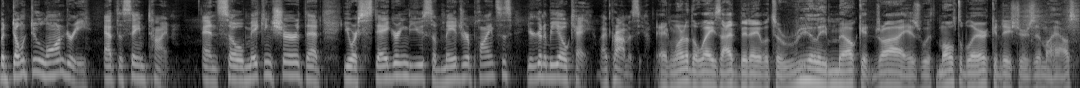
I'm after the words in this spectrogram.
but don't do laundry at the same time. And so making sure that you are staggering the use of major appliances, you're going to be okay. I promise you. And one of the ways I've been able to really milk it dry is with multiple air conditioners in my house.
